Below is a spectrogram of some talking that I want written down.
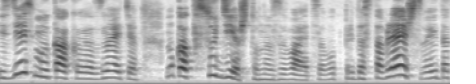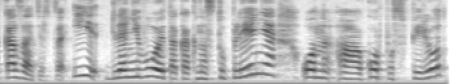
И здесь мы, как, э, знаете, ну как в суде, что называется, вот предоставляешь свои доказательства. И для него это как наступление, он а, корпус вперед,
